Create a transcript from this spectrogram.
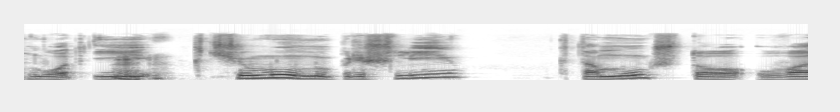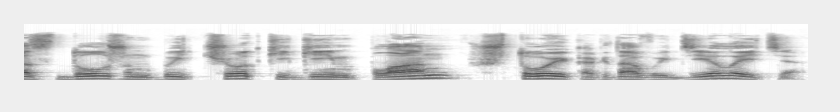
Вот, и к чему мы пришли? К тому, что у вас должен быть четкий game plan, что и когда вы делаете.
